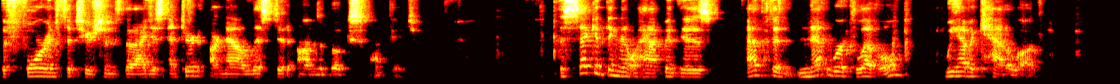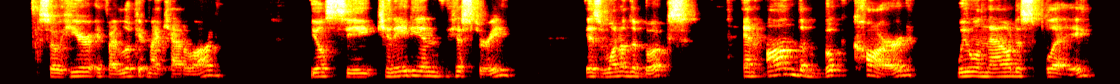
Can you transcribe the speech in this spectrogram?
the four institutions that I just entered are now listed on the book's homepage. The second thing that will happen is at the network level, we have a catalog. So here, if I look at my catalog, you'll see Canadian history is one of the books. And on the book card, we will now display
